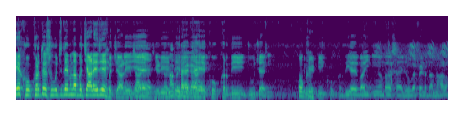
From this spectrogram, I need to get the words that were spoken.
ਇਹ ਖੋਖਰ ਤੇ ਸੂਚ ਦੇ ਮਤਲਬ ਵਿਚਾਲੇ ਜੇ? ਵਿਚਾਲੇ ਹੈ ਹੈ ਜਿਹੜੀ ਡੇਰਾ ਹੈਗਾ। ਇਹ ਖੋਖਰ ਦੀ ਜੂਚ ਹੈਗੀ। ਓਕੇ। ਕਮੇਟੀ ਖੋਖਰ ਦੀ ਹੈ ਬਾਈਆਂ ਦਾ ਸਹਿਯੋਗ ਹੈ ਪਿੰਡ ਦਾ ਨਾਲ।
